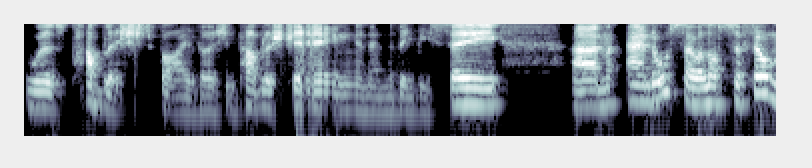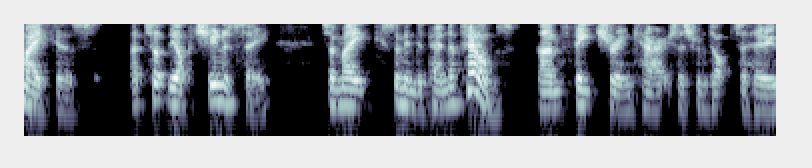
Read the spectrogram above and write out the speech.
was published by Virgin Publishing and then the BBC. Um, and also, a lot of filmmakers uh, took the opportunity to make some independent films um, featuring characters from Doctor Who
